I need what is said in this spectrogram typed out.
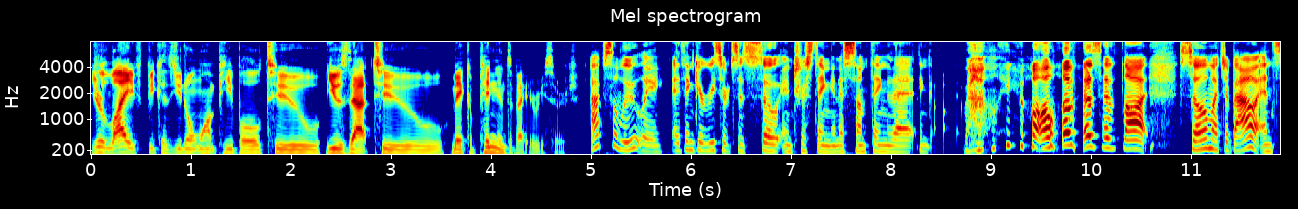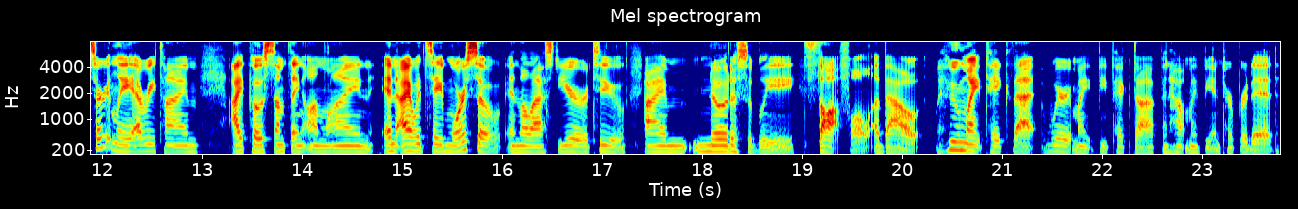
your life because you don't want people to use that to make opinions about your research? Absolutely. I think your research is so interesting and is something that I think probably all of us have thought so much about. And certainly every time I post something online, and I would say more so in the last year or two, I'm noticeably thoughtful about who might take that, where it might be picked up, and how it might be interpreted.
